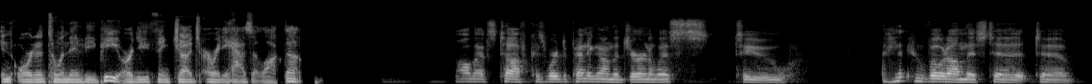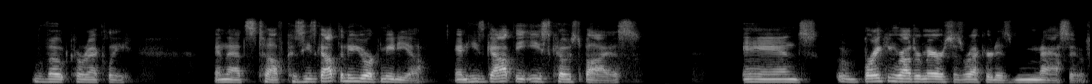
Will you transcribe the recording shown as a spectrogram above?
in order to win the MVP, or do you think Judge already has it locked up? Oh, that's tough because we're depending on the journalists to who vote on this to to vote correctly, and that's tough because he's got the New York media and he's got the East Coast bias, and breaking Roger Maris's record is massive,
